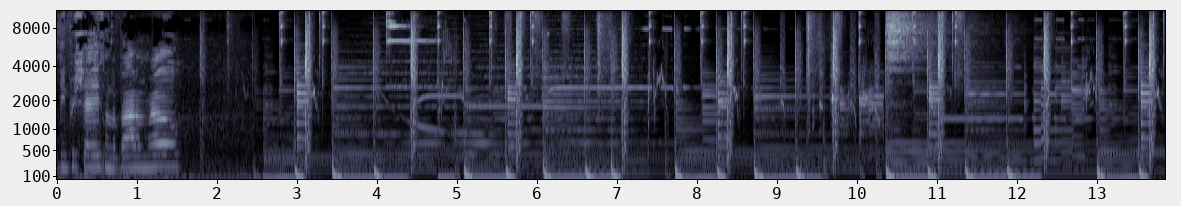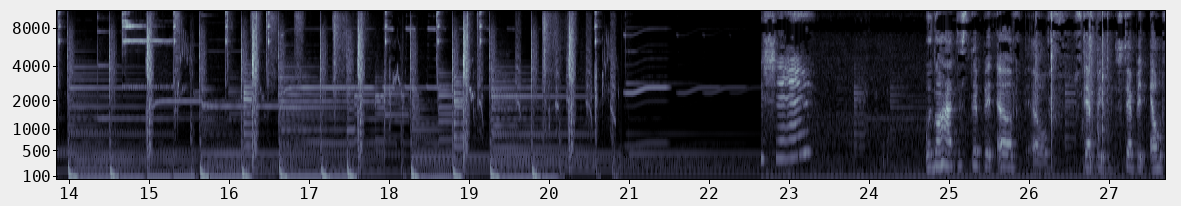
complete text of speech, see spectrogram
deeper shades on the bottom row. We're gonna have to step it up, elf. Step it, step it, elf,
